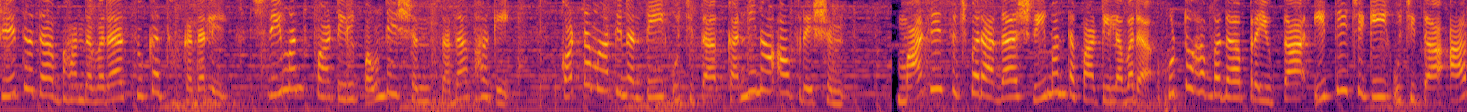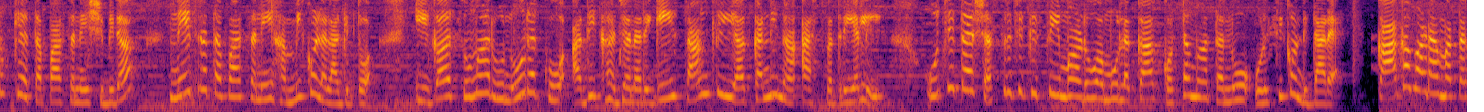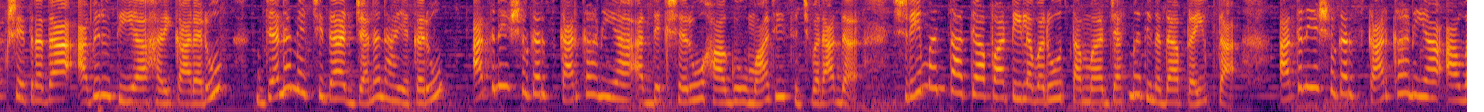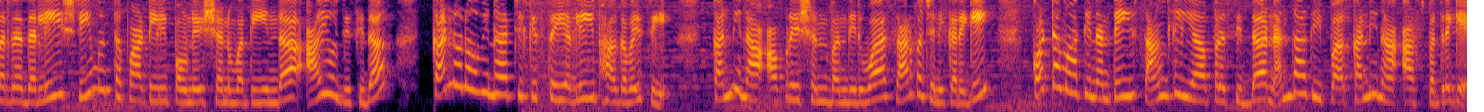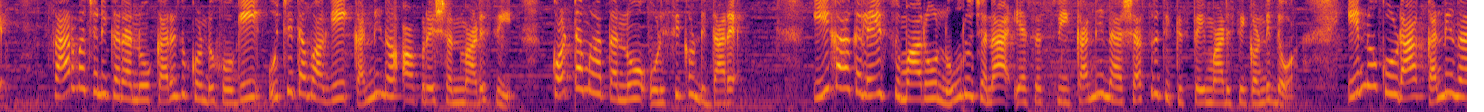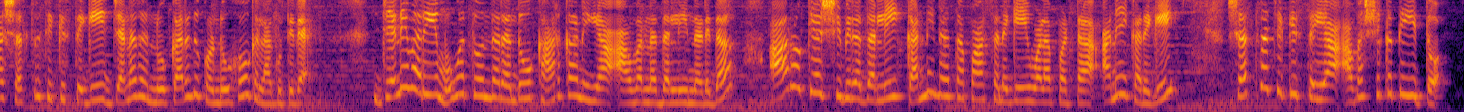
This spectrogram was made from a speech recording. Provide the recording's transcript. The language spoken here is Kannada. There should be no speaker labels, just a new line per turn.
ಕ್ಷೇತ್ರದ ಬಾಂಧವರ ಸುಖ ದುಃಖದಲ್ಲಿ ಶ್ರೀಮಂತ್ ಪಾಟೀಲ್ ಫೌಂಡೇಶನ್ ಸದಾ ಭಾಗಿ ಕೊಟ್ಟ ಮಾತಿನಂತೆ ಉಚಿತ ಕಣ್ಣಿನ ಆಪರೇಷನ್. ಮಾಜಿ ಸಚಿವರಾದ ಶ್ರೀಮಂತ ಪಾಟೀಲ್ ಅವರ ಹುಟ್ಟುಹಬ್ಬದ ಪ್ರಯುಕ್ತ ಇತ್ತೀಚೆಗೆ ಉಚಿತ ಆರೋಗ್ಯ ತಪಾಸಣೆ ಶಿಬಿರ ನೇತ್ರ ತಪಾಸಣೆ ಹಮ್ಮಿಕೊಳ್ಳಲಾಗಿತ್ತು. ಈಗ ಸುಮಾರು ನೂರಕ್ಕೂ ಅಧಿಕ ಜನರಿಗೆ ಸಾಂಗ್ಲಿಯ ಕಣ್ಣಿನ ಆಸ್ಪತ್ರೆಯಲ್ಲಿ ಉಚಿತ ಶಸ್ತ್ರಚಿಕಿತ್ಸೆ ಮಾಡುವ ಮೂಲಕ ಕೊಟ್ಟ ಮಾತನ್ನು ಉಳಿಸಿಕೊಂಡಿದ್ದಾರೆ. ಕಾಗವಾಡ ಮತಕ್ಷೇತ್ರದ ಅಭಿವೃದ್ಧಿಯ ಹರಿಕಾರರು, ಜನಮೆಚ್ಚಿದ ಜನನಾಯಕರು ಅತನಿ ಶುಗರ್ಸ್ ಕಾರ್ಖಾನೆಯ ಅಧ್ಯಕ್ಷರು ಹಾಗೂ ಮಾಜಿ ಸಚಿವರಾದ ಶ್ರೀಮಂತಾತ್ಯ ಪಾಟೀಲ್ ಅವರು ತಮ್ಮ ಜನ್ಮದಿನದ ಪ್ರಯುಕ್ತ ಅತನಿ ಶುಗರ್ಸ್ ಕಾರ್ಖಾನೆಯ ಆವರಣದಲ್ಲಿ ಶ್ರೀಮಂತ ಪಾಟೀಲ್ ಫೌಂಡೇಶನ್ ವತಿಯಿಂದ ಆಯೋಜಿಸಿದ ಕಣ್ಣು ನೋವಿನ ಚಿಕಿತ್ಸೆಯಲ್ಲಿ ಭಾಗವಹಿಸಿ ಕಣ್ಣಿನ ಆಪರೇಷನ್ ಬಂದಿರುವ ಸಾರ್ವಜನಿಕರಿಗೆ ಕೊಟ್ಟ ಮಾತಿನಂತೆ ಸಾಂಗ್ಲಿಯ ಪ್ರಸಿದ್ಧ ನಂದಾದೀಪ ಕಣ್ಣಿನ ಆಸ್ಪತ್ರೆಗೆ ಸಾರ್ವಜನಿಕರನ್ನು ಕರೆದುಕೊಂಡು ಹೋಗಿ ಉಚಿತವಾಗಿ ಕಣ್ಣಿನ ಆಪರೇಷನ್ ಮಾಡಿಸಿ ಕೊಟ್ಟ ಮಾತನ್ನು ಉಳಿಸಿಕೊಂಡಿದ್ದಾರೆ. ಈಗಾಗಲೇ ಸುಮಾರು ನೂರು ಜನ ಯಶಸ್ವಿ ಕಣ್ಣಿನ ಶಸ್ತ್ರಚಿಕಿತ್ಸೆ ಮಾಡಿಸಿಕೊಂಡಿದ್ದು, ಇನ್ನೂ ಕೂಡ ಕಣ್ಣಿನ ಶಸ್ತ್ರಚಿಕಿತ್ಸೆಗೆ ಜನರನ್ನು ಕರೆದುಕೊಂಡು ಹೋಗಲಾಗುತ್ತಿದೆ. ಜನವರಿ ಮೂವತ್ತೊಂದರಂದು ಕಾರ್ಖಾನೆಯ ಆವರಣದಲ್ಲಿ ನಡೆದ ಆರೋಗ್ಯ ಶಿಬಿರದಲ್ಲಿ ಕಣ್ಣಿನ ತಪಾಸಣೆಗೆ ಒಳಪಟ್ಟ ಅನೇಕರಿಗೆ ಶಸ್ತ್ರಚಿಕಿತ್ಸೆಯ ಅವಶ್ಯಕತೆ ಇತ್ತು.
